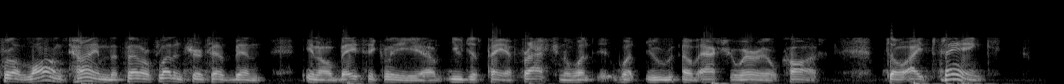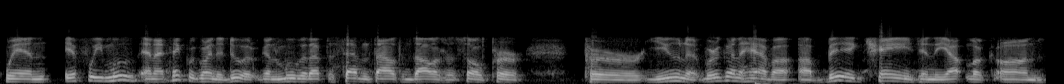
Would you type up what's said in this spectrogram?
for a long time, the federal flood insurance has been, you know, basically uh, you just pay a fraction of what what you of actuarial cost. So I think when if we move, and I think we're going to do it, we're going to move it up to seven thousand dollars or so per per unit. We're going to have a, a big change in the outlook on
